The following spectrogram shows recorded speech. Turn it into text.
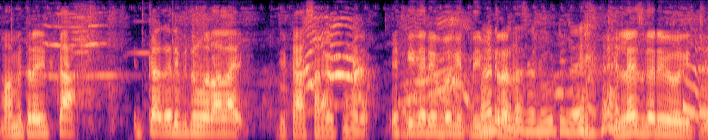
मग मित्र इतका इतका गरिबीतून वर आलाय की काय सांगायचं तुम्हाला? इतकी गरीब बघितली मित्रांनो. लयच गरीबी बघितली.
